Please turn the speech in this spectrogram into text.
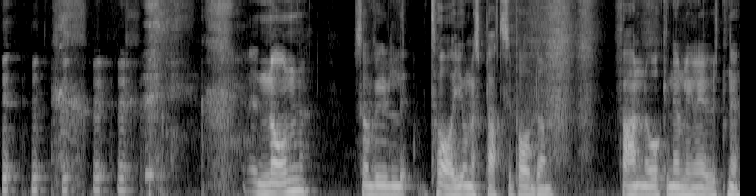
Någon som vill ta Jonas plats i podden. För han åker nämligen ut nu.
